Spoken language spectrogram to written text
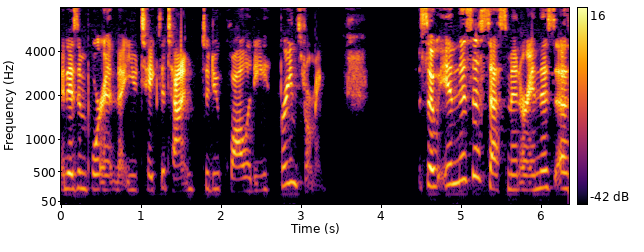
it is important that you take the time to do quality brainstorming. So in this assessment or in this uh,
